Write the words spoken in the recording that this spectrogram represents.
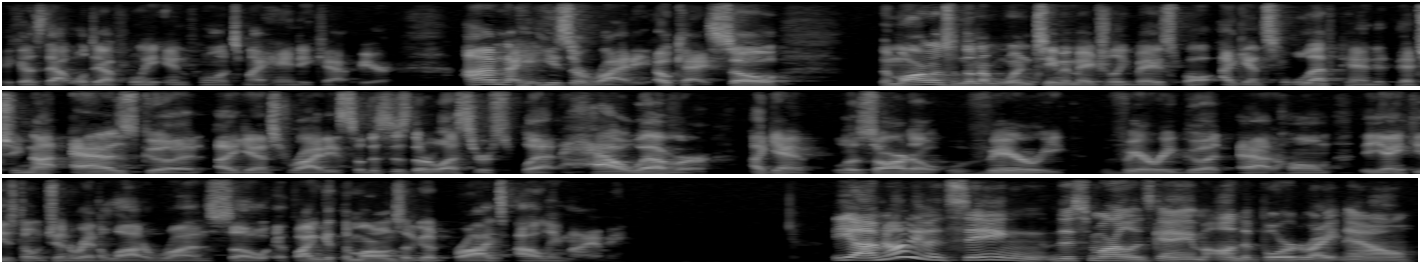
Because that will definitely influence my handicap here. I'm not, he's a righty. Okay, so the Marlins are the number one team in Major League Baseball against left handed pitching, not as good against righties. So this is their lesser split. However, again, Luzardo, very, very good at home. The Yankees don't generate a lot of runs. So if I can get the Marlins at a good price, I'll lean Miami. Yeah, I'm not even seeing this Marlins game on the board right now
